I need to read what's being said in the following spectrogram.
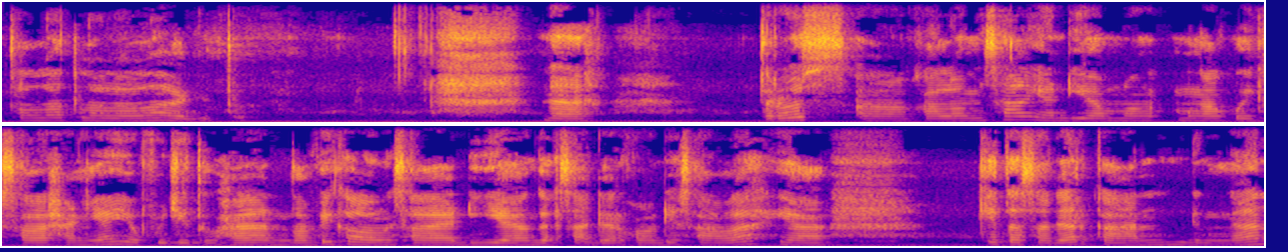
telat lalala gitu. Nah Terus uh, kalau misalnya dia mengakui kesalahannya ya puji Tuhan. Tapi kalau misalnya dia nggak sadar kalau dia salah ya kita sadarkan dengan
